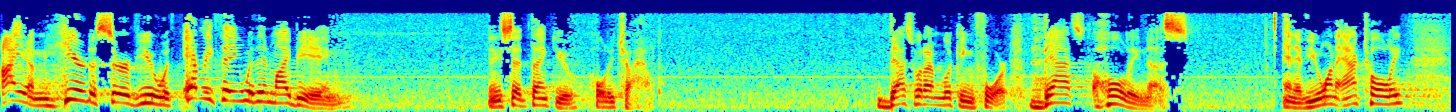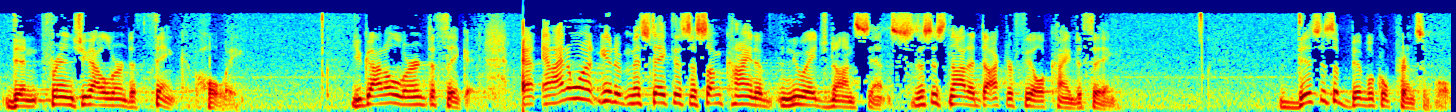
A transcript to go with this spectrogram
I am here to serve you with everything within my being. And he said, Thank you, holy child. That's what I'm looking for. That's holiness. And if you want to act holy, then friends, you got to learn to think holy. You got to learn to think it. And, and, I don't want you to mistake this as some kind of New Age nonsense. This is not a Dr. Phil kind of thing. This is a biblical principle.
